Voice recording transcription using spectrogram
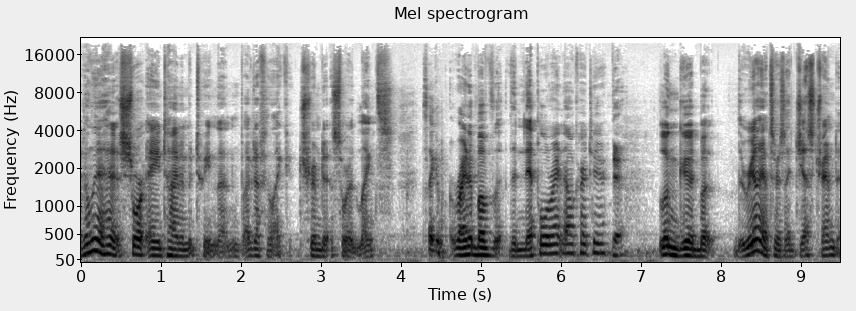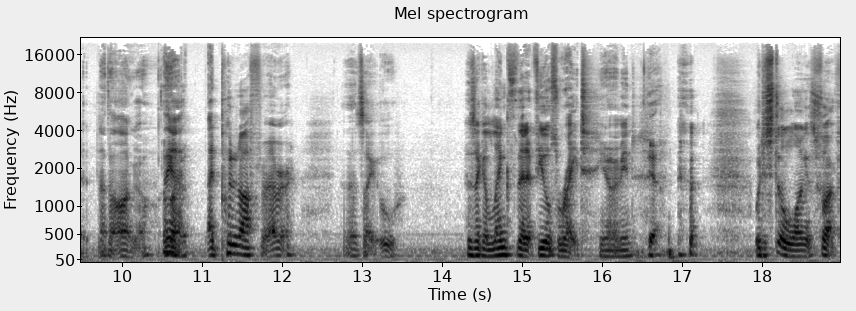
I don't think I had it short any time in between then. But I've definitely like trimmed it assorted lengths. It's like right above the, the nipple right now, Cartier. Yeah. Looking good, but the real answer is I just trimmed it not that long ago. I think. I, I'd put it off forever. And it's like, ooh. There's like a length that it feels right. You know what I mean? Yeah. Which is still long as fuck,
